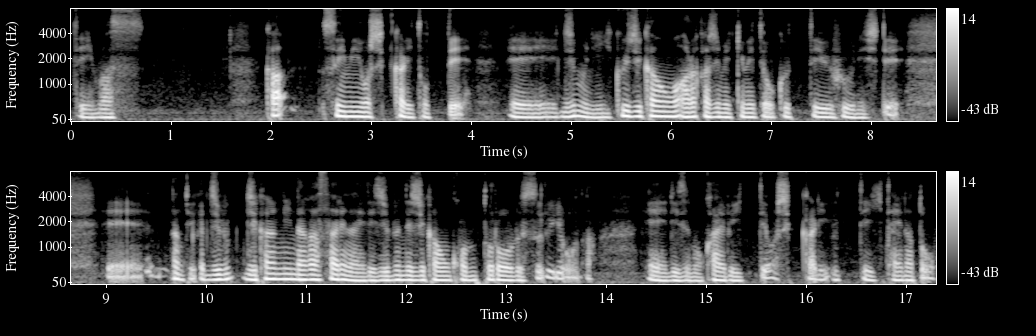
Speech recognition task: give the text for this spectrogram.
ています。か睡眠をしっかりとって、えージムに行く時間をあらかじめ決めておくっていうふうにして、えーなんていうか自分時間に流されないで自分で時間をコントロールするような、えーリズムを変える一手をしっかり打っていきたいなと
